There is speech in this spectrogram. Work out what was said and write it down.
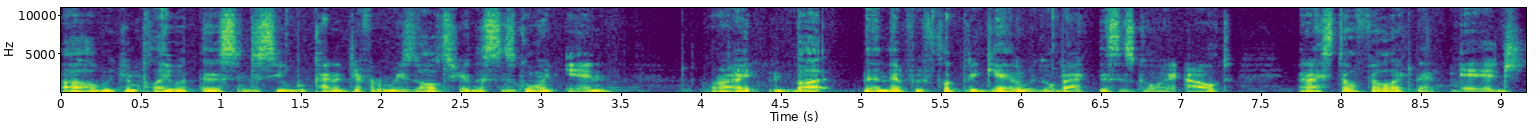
uh, we can play with this and to see what kind of different results here. This is going in, right? But then if we flip it again, we go back, this is going out. And I still feel like that edge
